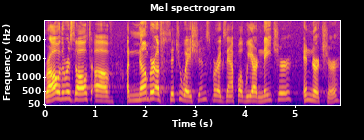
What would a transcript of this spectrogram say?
We're all the result of a number of situations. For example, we are nature and nurture.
